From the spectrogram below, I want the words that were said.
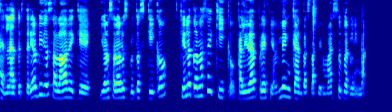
En el anterior vídeo se hablaba de que íbamos a hablar de los productos Kiko ¿Quién lo conoce? Kiko, calidad-precio. Me encanta esta firma, es súper linda.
